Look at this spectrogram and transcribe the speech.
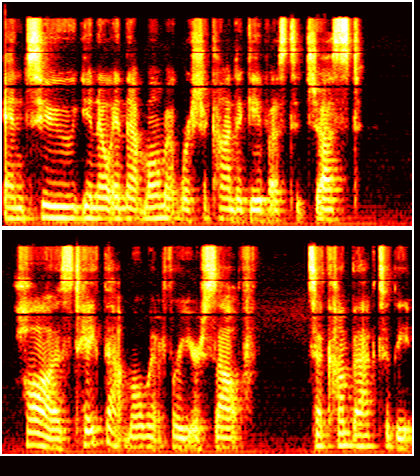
and to, you know, in that moment where Shacunda gave us to just pause, take that moment for yourself to come back to the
